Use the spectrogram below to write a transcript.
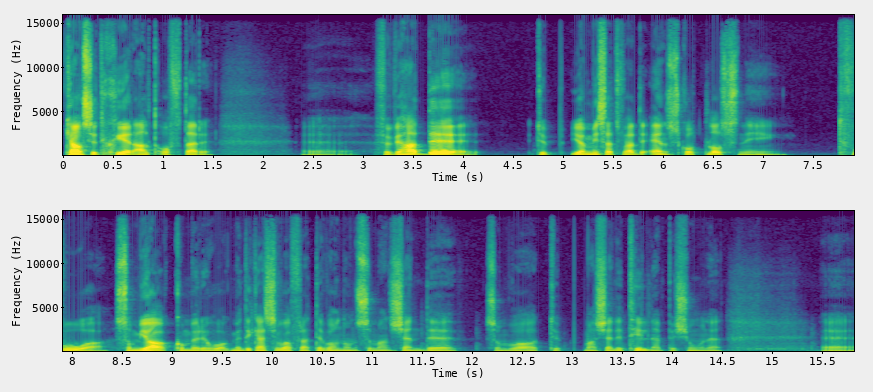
kaoset sker allt oftare. Eh, För vi hade typ, jag minns att vi hade en skottlossning Två, som jag kommer ihåg. Men det kanske var för att det var någon som man kände Som var typ, man kände till den personen. Eh,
